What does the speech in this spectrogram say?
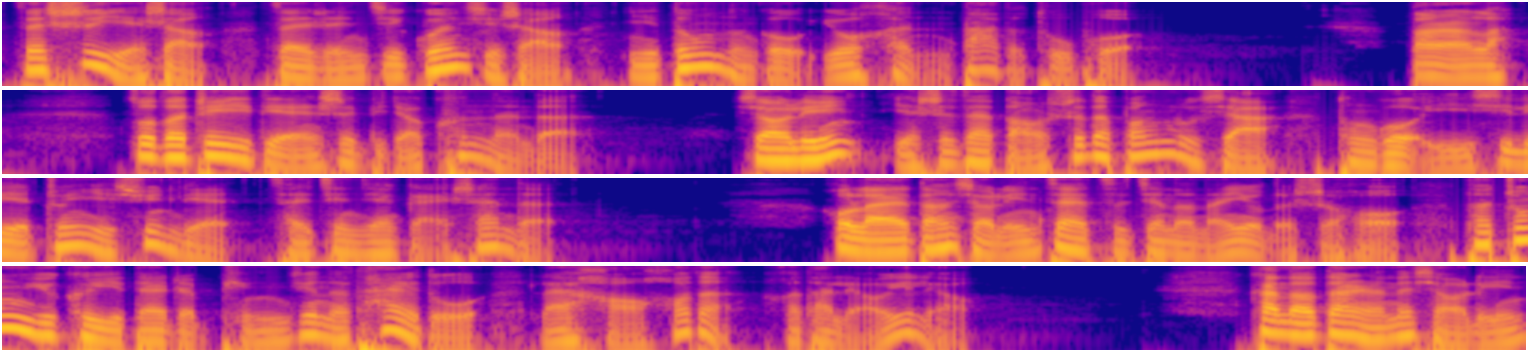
在事业上，在人际关系上，你都能够有很大的突破。当然了，做到这一点是比较困难的。小林也是在导师的帮助下，通过一系列专业训练才渐渐改善的。后来，当小林再次见到男友的时候，她终于可以带着平静的态度来好好的和他聊一聊。看到淡然的小林，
